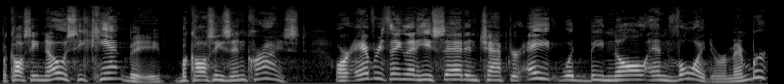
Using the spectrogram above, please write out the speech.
because he knows he can't be because he's in Christ or everything that he said in chapter 8 would be null and void. Remember,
